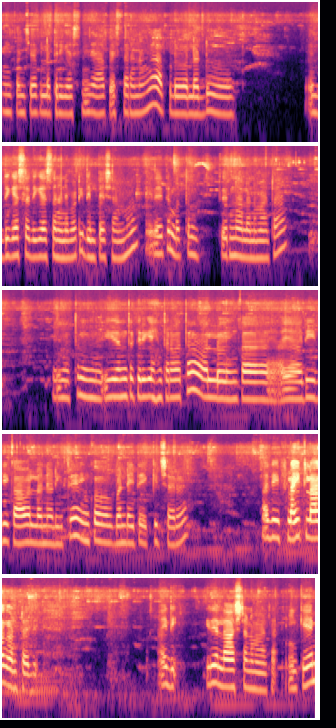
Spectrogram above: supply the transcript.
ఇంకొంచెంసేపులో తిరిగేస్తుంది ఆపేస్తారనగా అప్పుడు లడ్డు దిగేస్తా దిగేస్తానని బట్టి దింపేశాము. ఇదైతే మొత్తం తిరణాలన్నమాట ఇది మొత్తం ఇదంతా తిరిగేసిన తర్వాత వాళ్ళు ఇంకా అయ్యా అది ఇది కావాలని అడిగితే ఇంకో బండి అయితే ఎక్కించారు అది ఫ్లైట్ లాగా ఉంటుంది. ఇది ఇదే లాస్ట్ అనమాట. ఇంకేం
